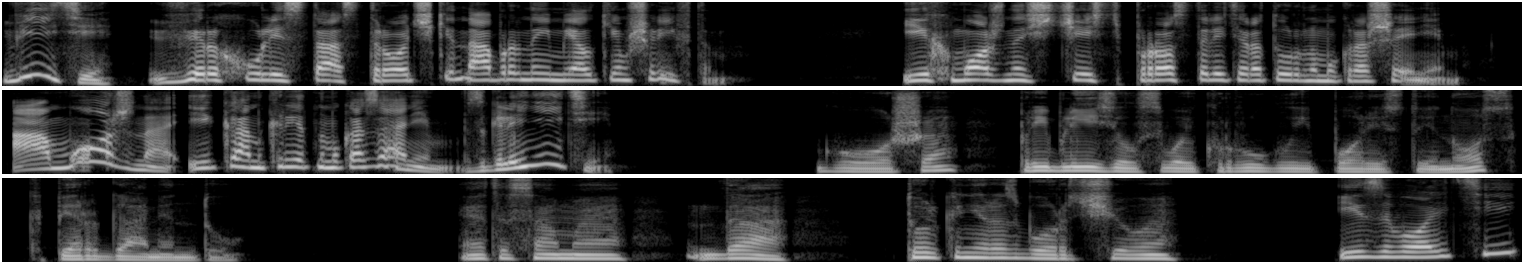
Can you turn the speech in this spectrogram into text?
Видите, вверху листа строчки, набранные мелким шрифтом. Их можно счесть просто литературным украшением. А можно и конкретным указанием. Взгляните. Гоша приблизил свой круглый пористый нос к пергаменту. Это самое... Да, только неразборчиво. Извольте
